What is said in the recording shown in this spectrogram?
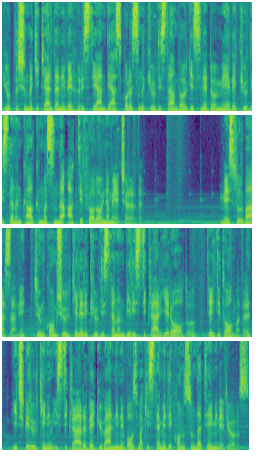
yurt dışındaki Keldani ve Hristiyan diasporasını Kürdistan bölgesine dönmeye ve Kürdistan'ın kalkınmasında aktif rol oynamaya çağırdı. Mesrur Barzani, tüm komşu ülkeleri Kürdistan'ın bir istikrar yeri olduğu, tehdit olmadı, hiçbir ülkenin istikrarı ve güvenliğini bozmak istemediği konusunda temin ediyoruz.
